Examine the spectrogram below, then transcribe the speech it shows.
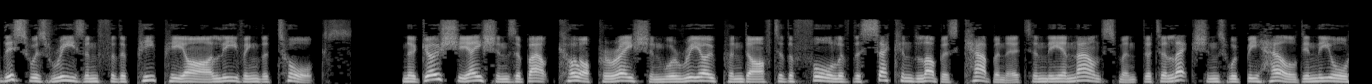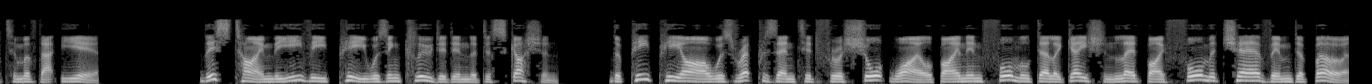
This was reason for the PPR leaving the talks. Negotiations about cooperation were reopened after the fall of the second Lubbers cabinet and the announcement that elections would be held in the autumn of that year. This time the EVP was included in the discussion. The PPR was represented for a short while by an informal delegation led by former chair Wim de Boer,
